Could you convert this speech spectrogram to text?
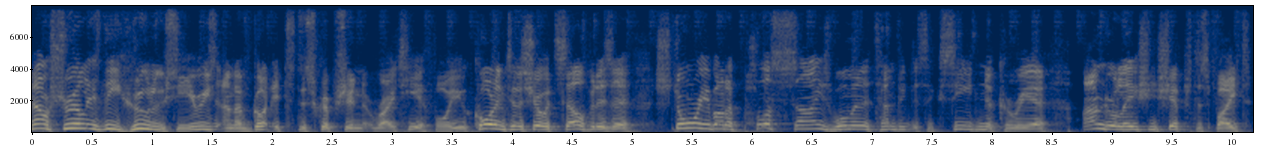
Now, Shrill is the Hulu series, and I've got its description right here for you. According to the show itself, it is a story about a plus size woman attempting to succeed in her career and relationships despite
